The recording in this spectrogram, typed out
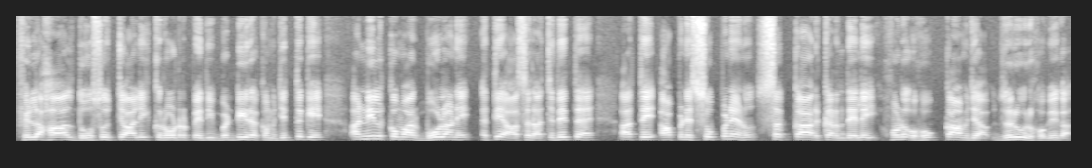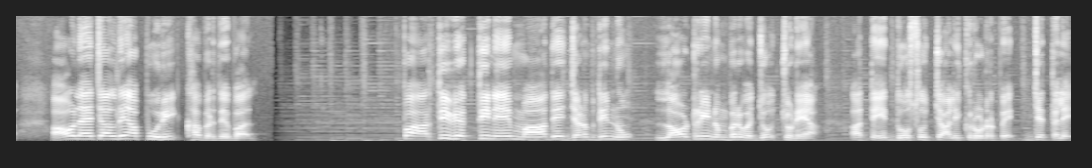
ਫਿਲਹਾਲ 240 ਕਰੋੜ ਰੁਪਏ ਦੀ ਵੱਡੀ ਰਕਮ ਜਿੱਤ ਕੇ ਅਨਿਲ ਕੁਮਾਰ ਬੋਲਾ ਨੇ ਇਤਿਹਾਸ ਰਚ ਦਿੱਤਾ ਹੈ ਅਤੇ ਆਪਣੇ ਸੁਪਨਿਆਂ ਨੂੰ ਸਾਕਾਰ ਕਰਨ ਦੇ ਲਈ ਹੁਣ ਉਹ ਕਾਮਯਾਬ ਜ਼ਰੂਰ ਹੋਵੇਗਾ। ਆਓ ਲੈ ਚੱਲਦੇ ਹਾਂ ਪੂਰੀ ਖਬਰ ਦੇ ਬਾਅਦ ਭਾਰਤੀ ਵਿਅਕਤੀ ਨੇ ਮਾਂ ਦੇ ਜਨਮ ਦਿਨ ਨੂੰ ਲਾਟਰੀ ਨੰਬਰ ਵਜੋਂ ਚੁਣਿਆ ਅਤੇ 240 ਕਰੋੜ ਰੁਪਏ ਜਿੱਤ ਲਏ।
